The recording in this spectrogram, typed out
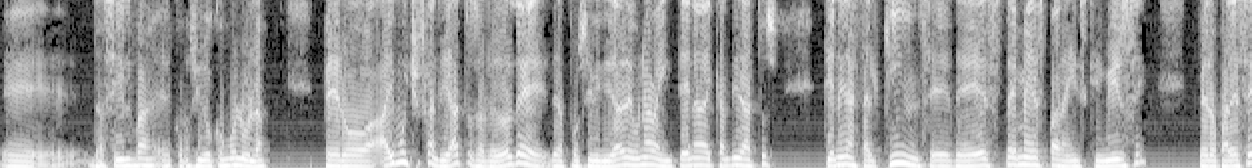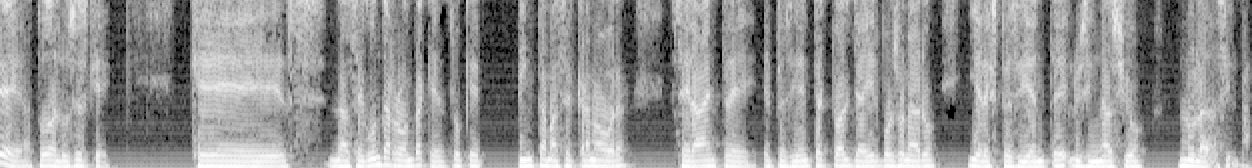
eh, da Silva, eh, conocido como Lula, pero hay muchos candidatos, alrededor de, la posibilidad de una veintena de candidatos. Tienen hasta el 15 de este mes para inscribirse, pero parece a todas luces que, que la segunda ronda, que es lo que pinta más cercano ahora, será entre el presidente actual Jair Bolsonaro y el expresidente Luis Ignacio Lula da Silva.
